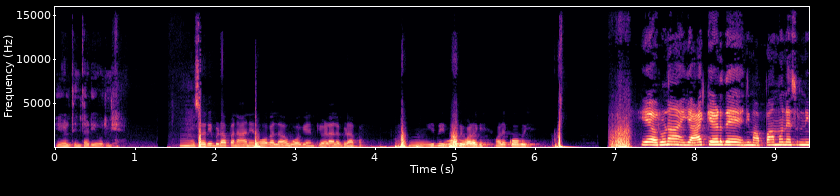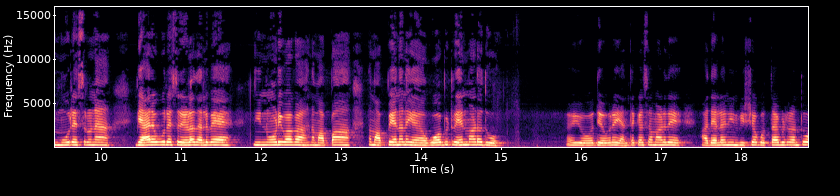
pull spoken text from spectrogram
ಹೇಳ್ತೀನಿ ತಡಿ ಅವ್ರಿಗೆ. ಹ್ಞೂ ಸರಿ ಬಿಡಪ್ಪ, ನಾನೇನು ಹೋಗಲ್ಲ, ಹೋಗಿ ಅಂತ ಕೇಳಲ್ಲ ಬಿಡಪ್ಪ. ಹ್ಞೂ ಇದು ಹೋಗಿ ಒಳಗೆ ಒಳಗೆ ಹೋಗಿ ಏ ಅರುಣ, ಯಾಕೆ ಹೇಳ್ದೆ? ನಿಮ್ಮ ಅಪ್ಪ ಅಮ್ಮನ ಹೆಸರು, ನಿಮ್ಮ ಊರ ಹೆಸರುನ? ಬೇರೆ ಊರ ಹೆಸರು ಹೇಳೋದಲ್ವೇ? ನೀನು ನೋಡಿವಾಗ ನಮ್ಮ ಅಪ್ಪ ನಮ್ಮ ಅಪ್ಪ ಏನಾನ ಹೋಗ್ಬಿಟ್ರೆ ಏನು ಮಾಡೋದು? ಅಯ್ಯೋ ದೇವ್ರೆ ಎಂಥ ಕೆಲಸ ಮಾಡಿದೆ? ಅದೆಲ್ಲ ನಿನ್ನ ವಿಷಯ ಗೊತ್ತಾಗ್ಬಿಟ್ರಂತೂ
